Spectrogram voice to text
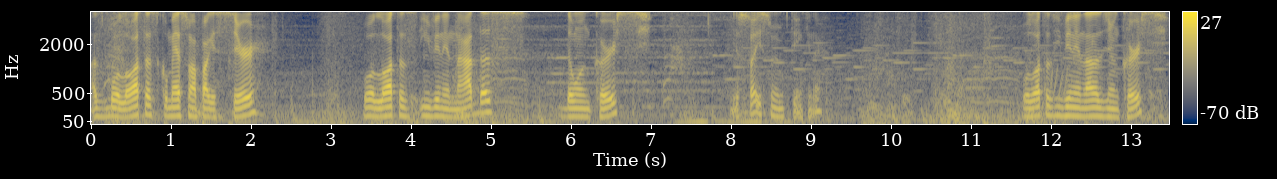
As bolotas começam a aparecer. Bolotas envenenadas. Dão um curse. E é só isso mesmo que tem aqui, né? Bolotas envenenadas de Uncurse.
